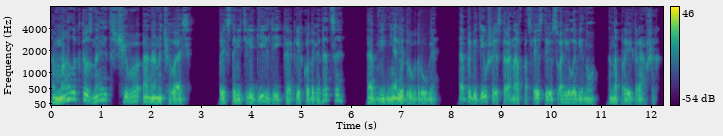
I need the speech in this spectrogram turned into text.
Мало кто знает, с чего она началась. Представители гильдий, как легко догадаться, обвиняли друг друга, а победившая сторона впоследствии свалила вину на проигравших.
